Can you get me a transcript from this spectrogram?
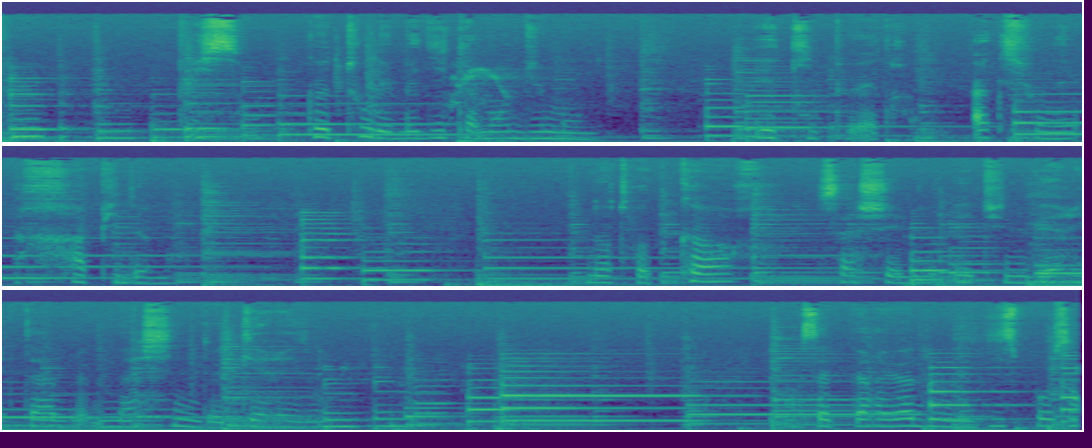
plus puissant que tous les médicaments du monde? Et qui peut être actionné rapidement. Notre corps, sachez-le, est une véritable machine de guérison. En cette période où nous disposons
